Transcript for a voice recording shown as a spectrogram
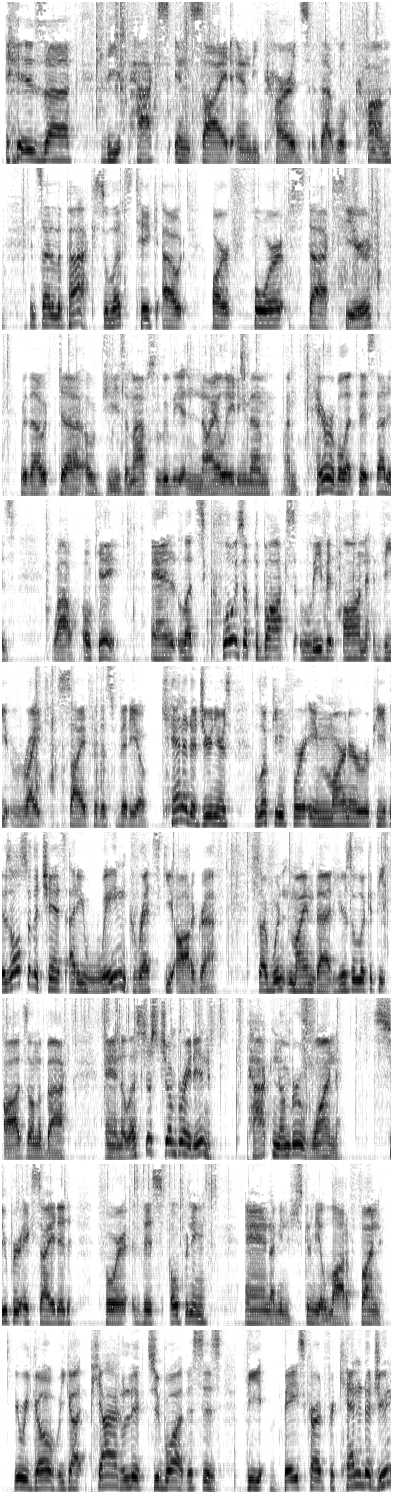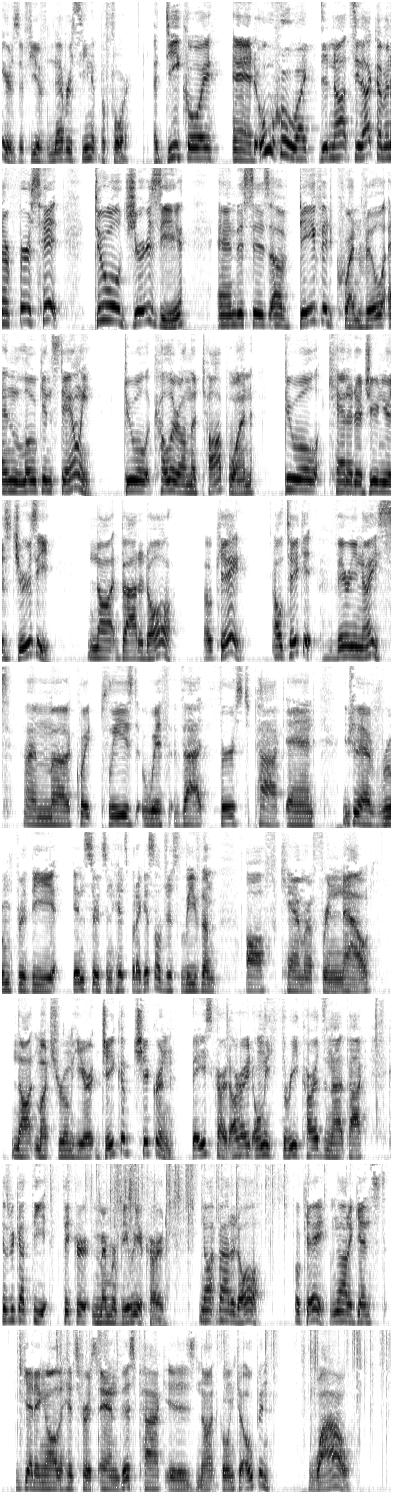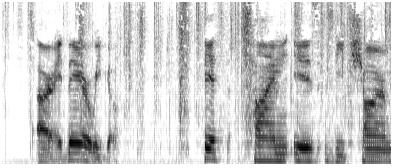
is uh, the packs inside and the cards that will come inside of the pack. So let's take out our four stacks here without, uh, oh geez, I'm absolutely annihilating them. I'm terrible at this. That is, wow, okay. And let's close up the box, leave it on the right side for this video. Canada Juniors looking for a Marner repeat. There's also the chance at a Wayne Gretzky autograph. So I wouldn't mind that. Here's a look at the odds on the back. And let's just jump right in. Pack number one. Super excited for this opening. And I mean, it's just going to be a lot of fun. Here we go. We got Pierre-Luc Dubois. This is the base card for Canada Juniors if you have never seen it before. A decoy, and ooh, I did not see that coming. Our first hit. Dual jersey, and this is of David Quenneville and Logan Stanley. Dual color on the top one. Dual Canada Juniors jersey. Not bad at all. Okay, I'll take it. Very nice. I'm uh, quite pleased with that first pack, and usually I have room for the inserts and hits, but I guess I'll just leave them off camera for now. Not much room here. Jakob Chychrun, base card. Alright, only three cards in that pack, because we got the thicker memorabilia card. Not bad at all. Okay, I'm not against getting all the hits first, and this pack is not going to open. Wow. Alright, there we go fifth time is the charm.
